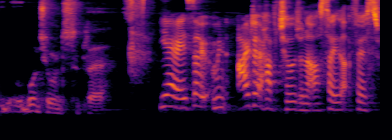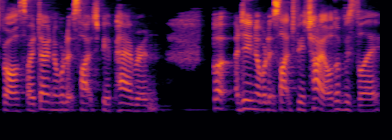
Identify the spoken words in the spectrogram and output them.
what's your answer, to Claire? Yeah, so I mean, I don't have children. I'll say that first of all. So I don't know what it's like to be a parent, but I do know what it's like to be a child, obviously.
